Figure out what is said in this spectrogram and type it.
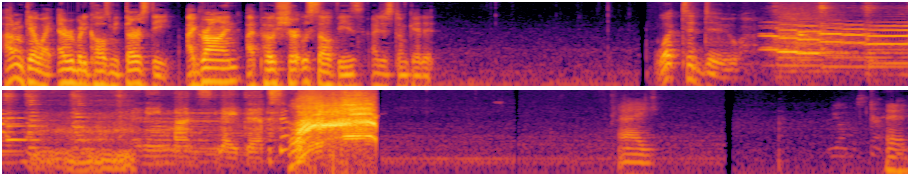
I don't get why everybody calls me thirsty. I grind, I post shirtless selfies. I just don't get it. What to do? Many months later. Hey. Hey.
